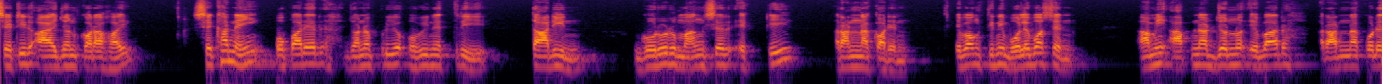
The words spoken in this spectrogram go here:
সেটির আয়োজন করা হয়। সেখানেই ওপারের জনপ্রিয় অভিনেত্রী তারিন গরুর মাংসের একটি রান্না করেন এবং তিনি বলে বসেন, আমি আপনার জন্য এবার রান্না করে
